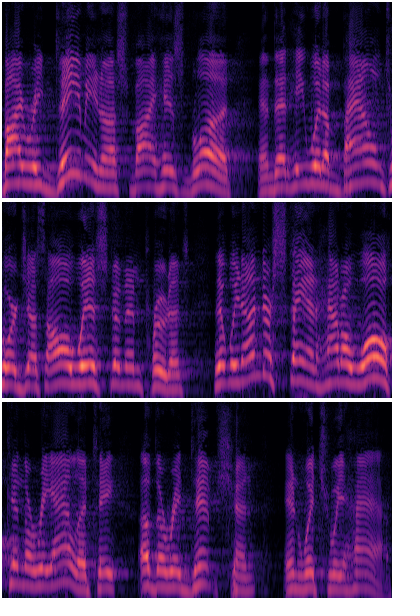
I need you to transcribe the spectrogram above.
by redeeming us by his blood, and that he would abound towards us all wisdom and prudence, that we'd understand how to walk in the reality of the redemption in which we have.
